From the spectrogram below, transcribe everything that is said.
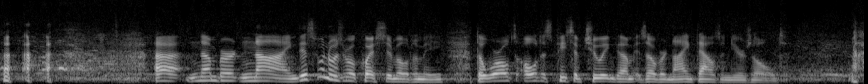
uh, number nine, this one was real questionable to me. The world's oldest piece of chewing gum is over 9,000 years old.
